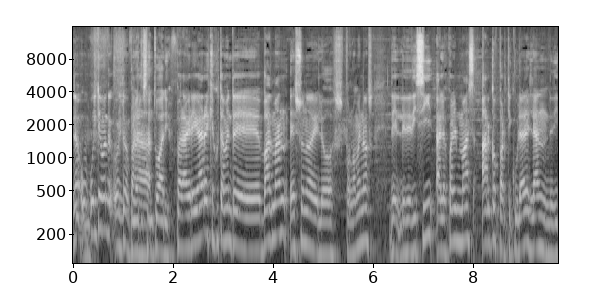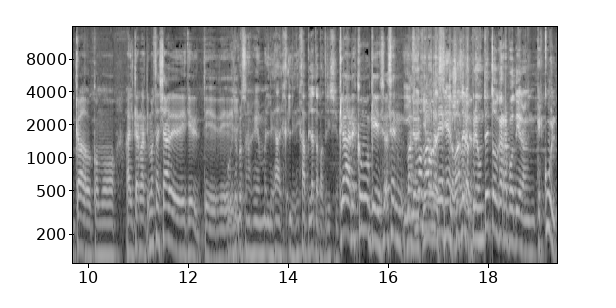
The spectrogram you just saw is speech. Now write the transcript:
No, u- últimamente, último, Para para, el santuario. para agregar es que justamente Batman es uno de los, por lo menos, de, de DC a los cuales más arcos particulares le han dedicado como alternativa, más allá de, que... de- de- el personaje que les, da- les deja plata a Patricio. Claro, es como que se hacen... Y lo dijimos recién, esto, yo se Batman- los pregunté todo que respondieron, que es cool.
